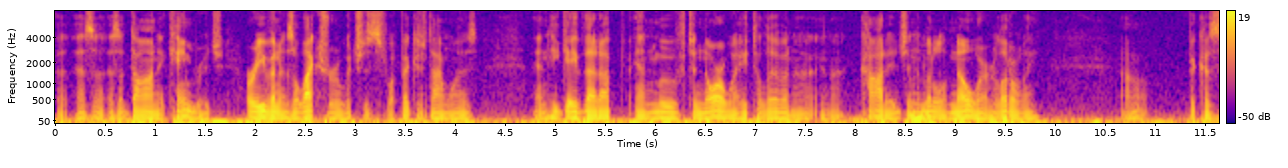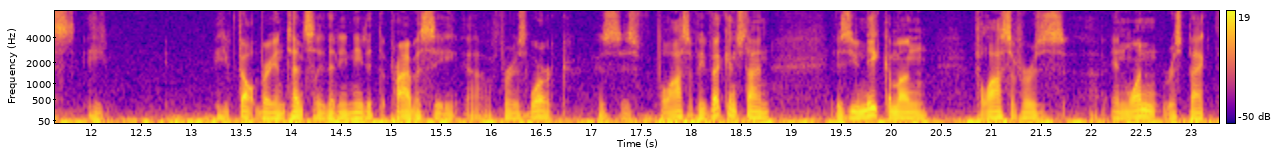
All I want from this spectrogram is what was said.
uh, as a as a don at Cambridge, or even as a lecturer, which is what Wittgenstein was. And he gave that up and moved to Norway to live in a in a cottage in the Mhm. middle of nowhere, literally, uh, because he he felt very intensely that he needed the privacy uh, for his work, his his philosophy. Wittgenstein is unique among philosophers uh, in one respect.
